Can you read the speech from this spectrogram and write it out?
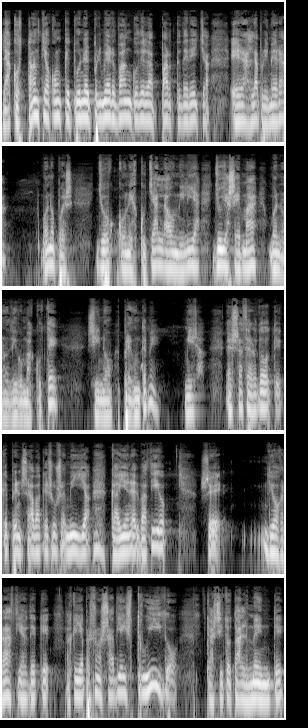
la constancia con que tú en el primer banco de la parte derecha eras la primera. Bueno, pues yo con escuchar la homilía, yo ya sé más, bueno, no digo más que usted, sino pregúnteme. Mira, el sacerdote que pensaba que su semilla caía en el vacío, se dio gracias de que aquella persona se había instruido casi totalmente,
